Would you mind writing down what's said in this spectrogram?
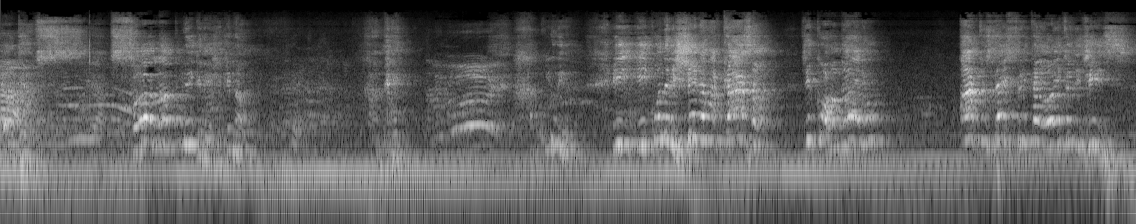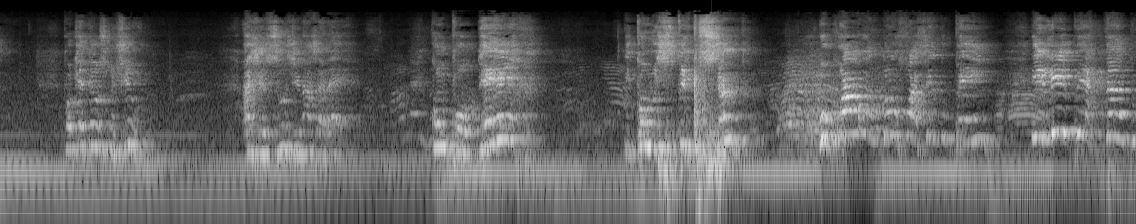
Meu Deus, só lá para a igreja que não. Amém. Aleluia. E, e quando ele chega na casa de Cornélio, Atos 10, 38, ele diz: Porque Deus ungiu a Jesus de Nazaré com poder e com o Espírito Santo, o qual andou fazendo bem e libertando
